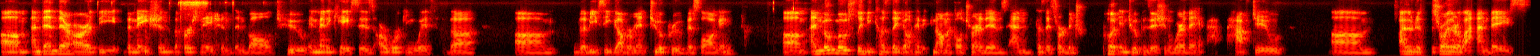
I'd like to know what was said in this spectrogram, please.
Um, and then there are the the nations, the First Nations involved, who in many cases are working with the um, the BC government to approve this logging, um, and mo- mostly because they don't have economic alternatives and because they've sort of been tr- put into a position where they ha- have to um, either destroy their land base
